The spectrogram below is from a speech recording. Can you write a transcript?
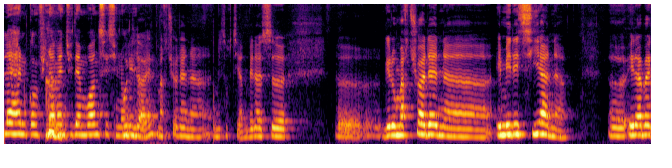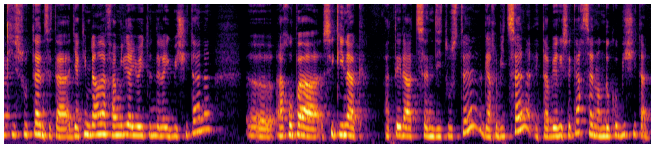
lehen konfinamentu den boan zuzun hori da, eh? martxoaren uh, Beraz, uh, uh, gero martxoaren uh, emerezian uh, erabaki zuten, eta jakin behar da familia joa iten delaik bisitan, uh, arropa zikinak ateratzen dituzte, garbitzen, eta berriz ekartzen ondoko bisitan.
